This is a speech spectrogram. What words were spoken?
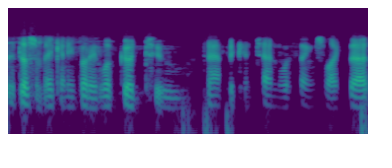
it doesn't make anybody look good to, to have to contend with things like that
